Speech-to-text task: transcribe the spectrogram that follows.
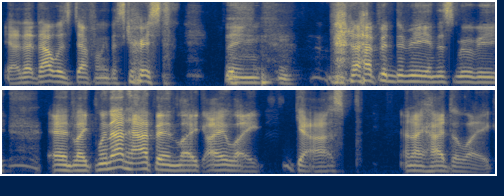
Yeah, that that was definitely the scariest thing that happened to me in this movie. And like when that happened, like I like gasped and I had to like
